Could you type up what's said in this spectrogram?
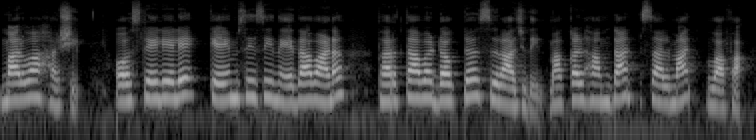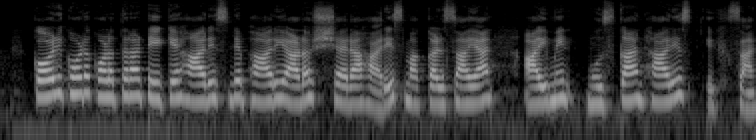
മർവ ഹാഷിം. ഓസ്ട്രേലിയയിലെ കെ എം സി സി നേതാവാണ് ഭർത്താവ് ഡോക്ടർ സിറാജുദ്ദീൻ മക്കൾ ഹംദാൻ സൽമാൻ വഫ. കോഴിക്കോട് കൊളത്തറ ടി കെ ഹാരിസിന്റെ ഭാര്യയാണ് ഷെര ഹാരിസ് മക്കൾ സയാൻ ഐമിൻ മുസ്കാൻ ഹാരിസ് ഇഹ്സാൻ.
